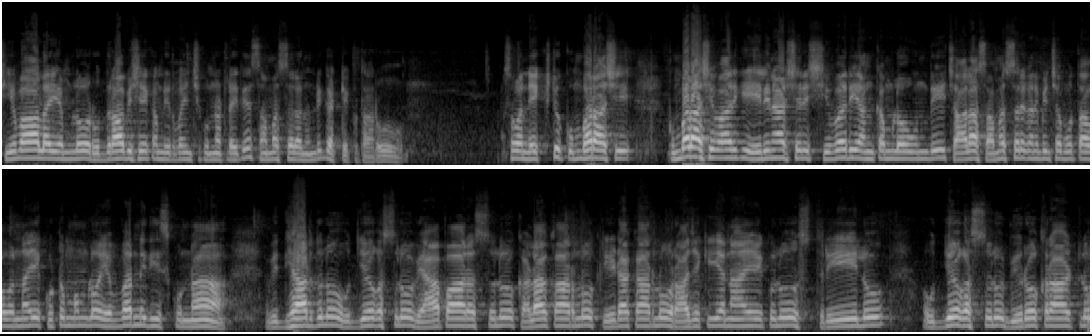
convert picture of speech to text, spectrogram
శివాలయంలో రుద్రాభిషేకం నిర్వహించుకున్నట్లయితే సమస్యల నుండి గట్టెక్కుతారు. సో నెక్స్ట్ కుంభరాశి. కుంభరాశి వారికి ఏలినాడు శని చివరి అంకంలో ఉంది. చాలా సమస్యలు కనిపించబోతా ఉన్నాయి. కుటుంబంలో ఎవరిని తీసుకున్నా విద్యార్థులు ఉద్యోగస్తులు వ్యాపారస్తులు కళాకారులు క్రీడాకారులు రాజకీయ నాయకులు స్త్రీలు ఉద్యోగస్తులు బ్యూరోక్రాట్లు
